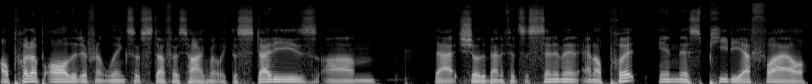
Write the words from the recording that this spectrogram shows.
I'll put up all the different links of stuff I was talking about, like the studies um, that show the benefits of cinnamon. And I'll put in this PDF file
